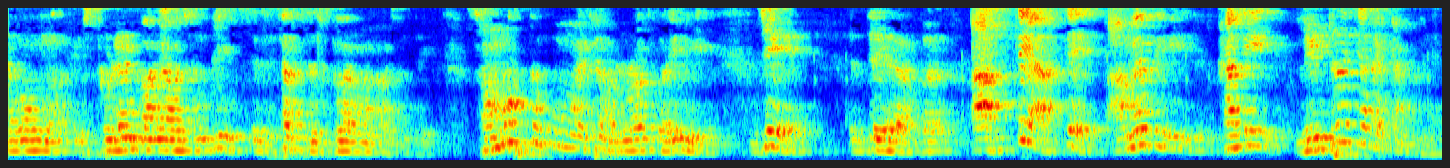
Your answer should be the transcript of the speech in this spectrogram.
ଏବଂ ଷ୍ଟୁଡେଣ୍ଟ ମାନେ ଅଛନ୍ତି ରିସର୍ଚ୍ଚ ସ୍କଲାର ମାନେ ଅଛନ୍ତି ସମସ୍ତଙ୍କୁ ମୁଁ ଏଠି ଅନୁରୋଧ କରିବି ଯେ ଆସ୍ତେ ଆସ୍ତେ ଆମେ ବି ଖାଲି ଲିଟରେଚର ଏକା ନୁହେଁ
